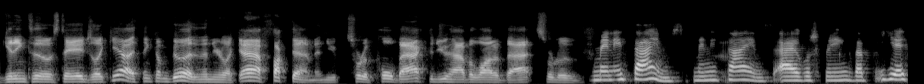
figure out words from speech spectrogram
getting to a stage like, yeah, I think I'm good, and then you're like, ah, fuck them, and you sort of pull back? Did you have a lot of that sort of? Many times, many times, I was feeling that yes,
